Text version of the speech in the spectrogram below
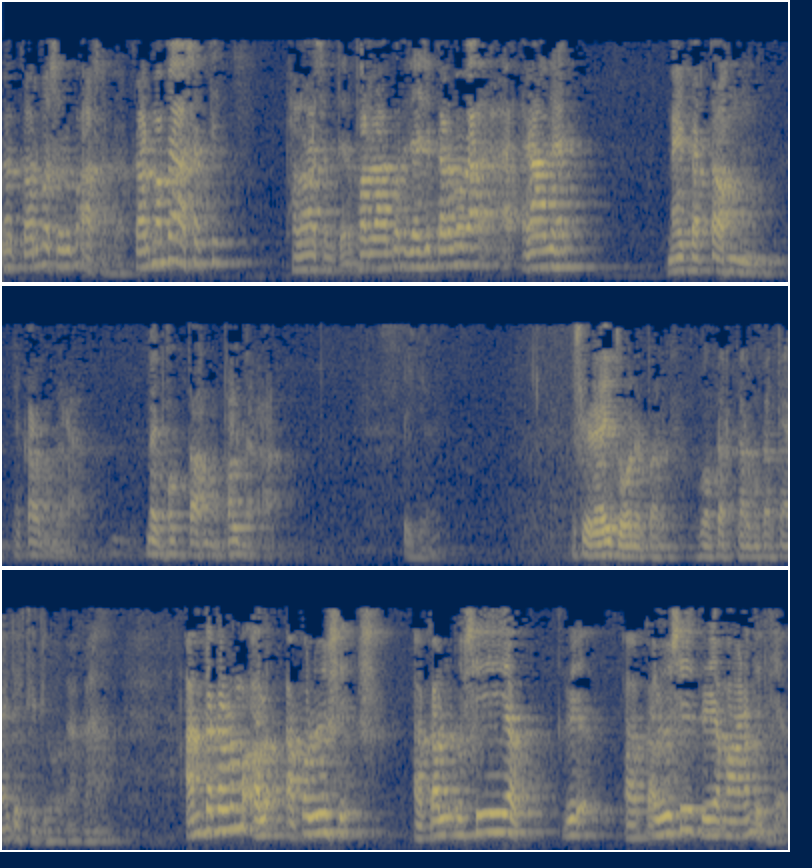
में कर्म स्वरूप आसक्ति। कर्म में आसक्ति फलाशक्ति फल राग जैसे कर्म का राग है, मैं करता हूँ, ये कर्म में राग। मैं भोगता हूँ, फल में राग। ठीक है। इसे रहित होने पर होकर कर्म करता है तो स्थिति होगा कहा। अंतकर्म अकलुषी अकलुषी अकलुषी क्रियमाण विधेयक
